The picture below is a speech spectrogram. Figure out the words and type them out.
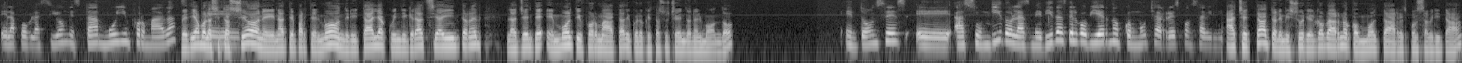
eh, la población está muy informada. Vediamo la situazione in altre parti del mondo, in Italia, quindi grazie a internet la gente è molto informata di quello che sta succedendo nel mondo. Entonces, eh, asumido las medidas del gobierno con mucha responsabilidad. Ha accettato le misure del governo con molta responsabilità.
